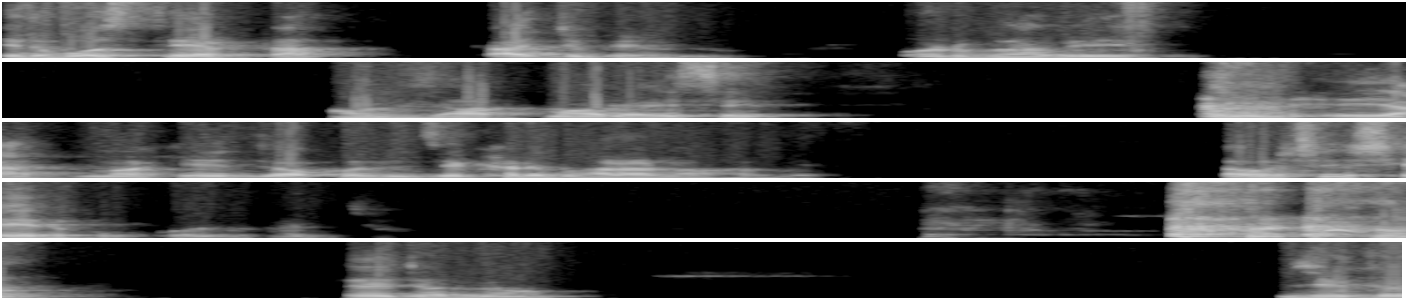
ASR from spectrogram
কিন্তু বস্তু একটা কার্য বিভিন্ন অনুভাবে আমাদের যে আত্মা রয়েছে, এই আত্মাকে যখন যেখানে ভরানো হবে, তখন সে সেই রকম করবে। সেই জন্য যেহেতু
